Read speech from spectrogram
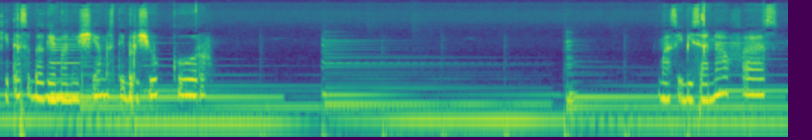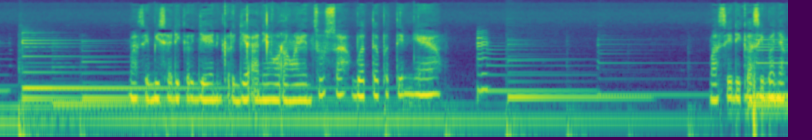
kita sebagai manusia mesti bersyukur. Masih bisa nafas. Masih bisa dikerjain kerjaan yang orang lain susah buat dapetinnya masih dikasih banyak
